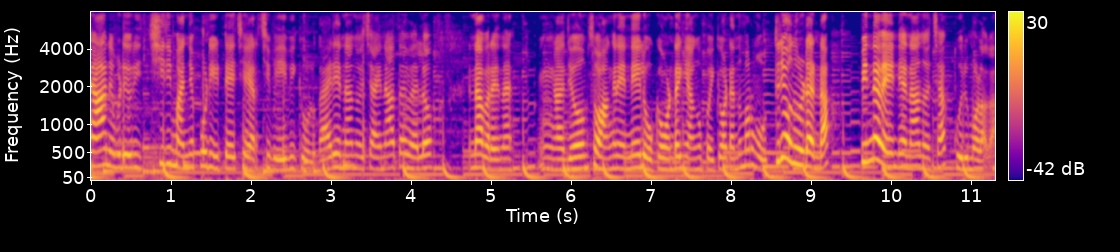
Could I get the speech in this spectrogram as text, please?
ഞാൻ ഇവിടെ ഒരു ഇച്ചിരി മഞ്ഞപ്പൊടി ഇട്ടേച്ച് ഇറച്ചി വേവിക്കുള്ളൂ. കാര്യം എന്നാന്ന് വെച്ചാൽ അതിനകത്ത് വല്ലോ എന്നാ പറയുന്നത് ജേംസോ അങ്ങനെ എന്നേലും ഒക്കെ ഉണ്ടെങ്കിൽ അങ്ങ് പൊയ്ക്കോട്ടെ എന്ന് പറഞ്ഞു ഒത്തിരി ഒന്നും ഇടണ്ട. പിന്നെ വേണ്ടി എന്നാന്ന് വെച്ചാൽ കുരുമുളക്.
